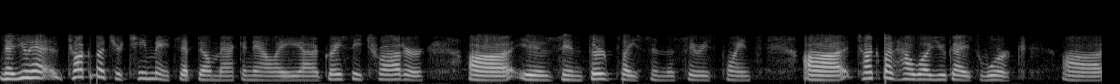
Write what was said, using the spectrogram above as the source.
Now you have, talk about your teammates at Bill McAnally. Uh, Gracie Trotter uh, is in third place in the series points. Uh, talk about how well you guys work. Uh,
